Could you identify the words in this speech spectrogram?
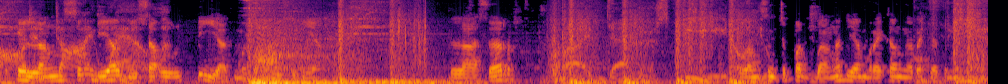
Oke, langsung dia bisa ulti ya teman-teman di sini ya. Laser. Langsung cepat banget ya mereka ngerek ya teman-teman.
